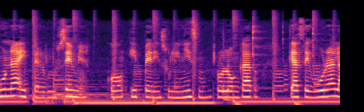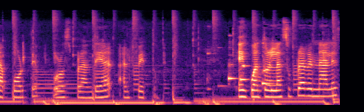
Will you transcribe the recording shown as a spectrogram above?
una hiperglucemia con hiperinsulinismo prolongado que asegura el aporte postprandial al feto. En cuanto a las suprarrenales,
